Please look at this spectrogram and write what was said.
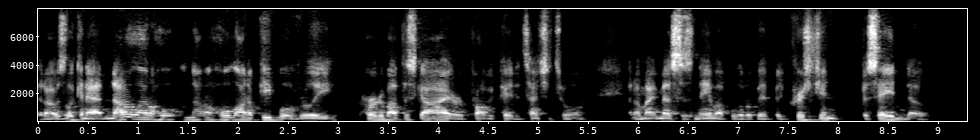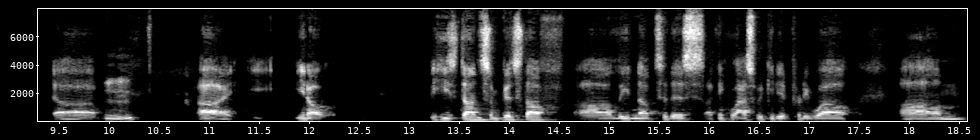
that I was looking at, not a lot of whole, not a whole lot of people have really heard about this guy or probably paid attention to him. And I might mess his name up a little bit, but Christian Besaidano, uh, Mhm. uh, you know, he's done some good stuff uh, leading up to this. I think last week he did pretty well. Um,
